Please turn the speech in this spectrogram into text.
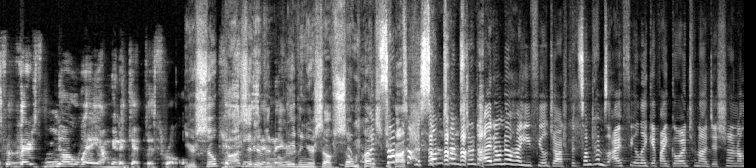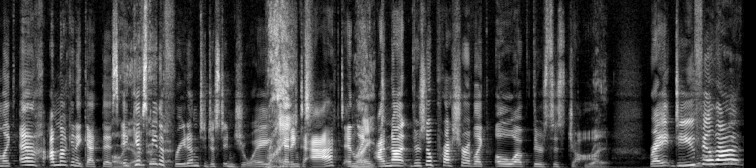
so there's no way I'm going to get this role. You're so 'Cause he's positive in and there. believe in yourself so much, Josh. Sometimes, sometimes don't I don't know how you feel, Josh, but sometimes I feel like if I go into an audition and I'm like, eh, I'm not gonna get this. Oh, it yeah, gives me the that. freedom to just enjoy Right. getting to act and Right. like I'm not. There's no pressure of like, oh, uh, there's this job. Right. Right? Do you feel that?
